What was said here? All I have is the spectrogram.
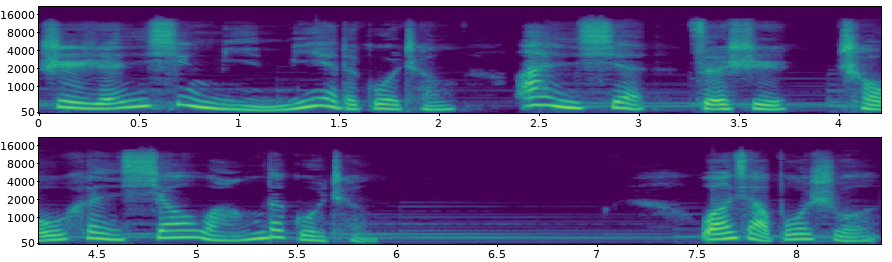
是人性泯灭的过程，暗线则是仇恨消亡的过程。王小波说：“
